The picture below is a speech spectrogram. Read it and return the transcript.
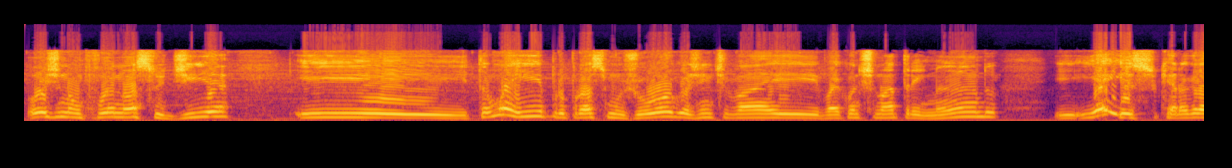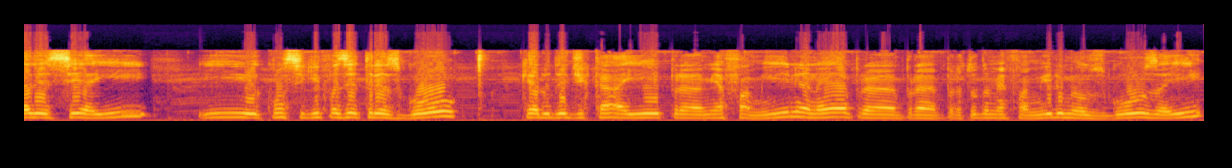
Hoje não foi nosso dia. E estamos aí pro próximo jogo. A gente vai, vai continuar treinando. E, e é isso. Quero agradecer aí e conseguir fazer três gols. Quero dedicar aí pra minha família, né? Pra, pra, pra toda a minha família, meus gols aí.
